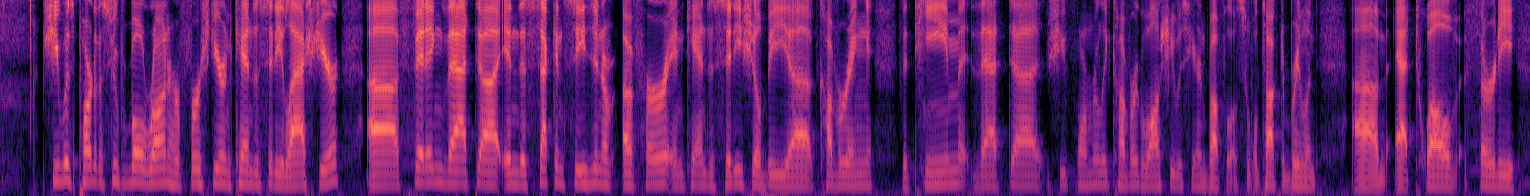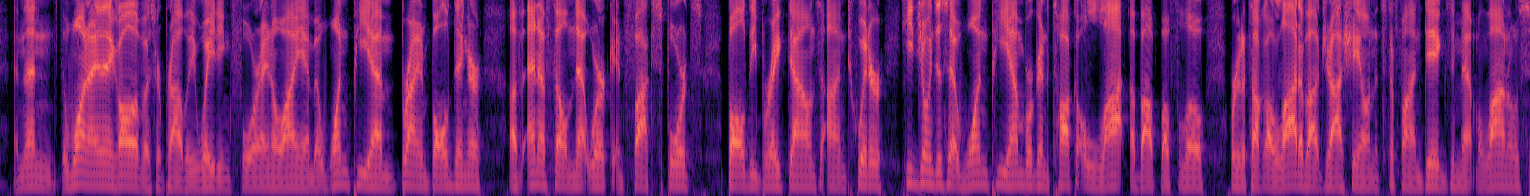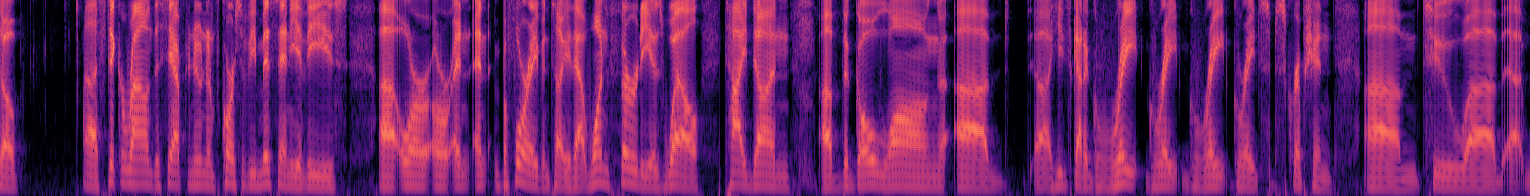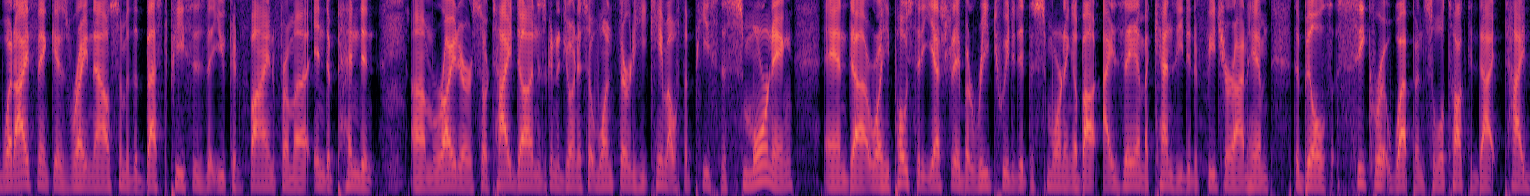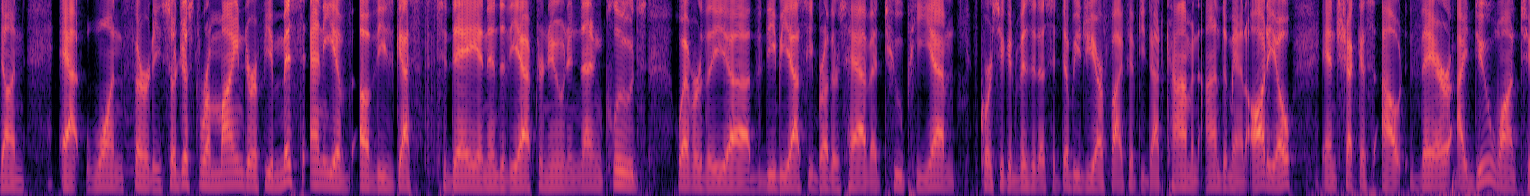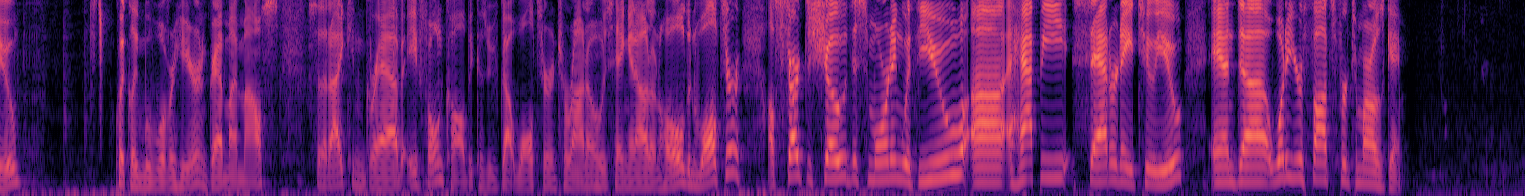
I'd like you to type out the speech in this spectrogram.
She was part of the Super Bowl run her first year in Kansas City last year. Uh, fitting that uh, in the second season of, of, her in Kansas City, she'll be uh, covering the team that uh, she formerly covered while she was here in Buffalo. So we'll talk to Breland um, at 12:30, and then the one I think all of us are probably waiting for. I know I am at 1 p.m. Brian Baldinger of NFL Network and Fox Sports Baldy breakdowns on Twitter. He joins us at 1 p.m. We're going to talk a lot about Buffalo. We're going to talk a lot about Josh Allen and Stefon Diggs and Matt Milano so uh, stick around this afternoon, and of course, if you miss any of these, uh, or or and, and before I even tell you that, 1.30 as well, Ty Dunne of the Go Long uh, uh, he's got a great, great, great, great subscription um, to uh, uh, what I think is right now some of the best pieces that you can find from an independent um, writer. So Ty Dunne is going to join us at 1.30. He came out with a piece this morning, and uh, well, he posted it yesterday, but retweeted it this morning about Isaiah McKenzie. Did a feature on him, the Bills' secret weapon. So we'll talk to Di- Ty Dunne at 1.30. So just a reminder, if you miss any of, of these guests today and into the afternoon, and that includes whoever the uh, the DiBiase brothers have at 2 p.m. Of course, you can visit us at WGR550.com and on demand audio and check us out there. I do want to quickly move over here and grab my mouse so that I can grab a phone call because we've got Walter in Toronto who's hanging out on hold. And Walter, I'll start the show this morning with you. Uh, happy Saturday to you. And uh, what are your thoughts for tomorrow's game?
